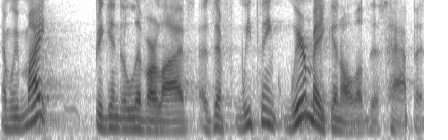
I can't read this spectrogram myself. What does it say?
And we might begin to live our lives as if we think we're making all of this happen.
